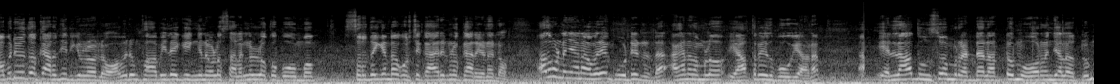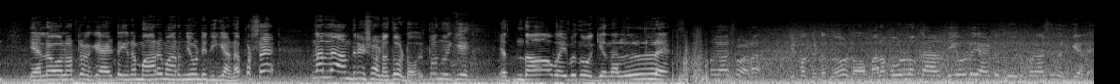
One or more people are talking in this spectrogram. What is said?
അവരും ഇതൊക്കെ അറിഞ്ഞിരിക്കണമല്ലോ. അവരും ഭാവിയിലേക്ക് ഇങ്ങനെയുള്ള സ്ഥലങ്ങളിലൊക്കെ പോകുമ്പം ശ്രദ്ധിക്കേണ്ട കുറച്ച് കാര്യങ്ങളൊക്കെ അറിയണമല്ലോ. അതുകൊണ്ട് ഞാൻ അവരെയും കൂട്ടിയിട്ടുണ്ട്. അങ്ങനെ നമ്മൾ യാത്ര ചെയ്ത് പോവുകയാണ്. എല്ലാ ദിവസവും റെഡ് അലർട്ടും ഓറഞ്ച് അലർട്ടും യെല്ലോ അലർട്ടും ഒക്കെ ആയിട്ട് ഇങ്ങനെ മാറി മറിഞ്ഞുകൊണ്ടിരിക്കുകയാണ്. പക്ഷേ നല്ല അന്തരീക്ഷമാണ്. ഇത് കേട്ടോ ഇപ്പം നോക്കിയേ എന്താ വൈബ് നോക്കിയാൽ നല്ല സൂര്യപ്രകാശമാണ് ഇപ്പം കിട്ടുന്നത്. കേട്ടോ മലമുകളിലൊക്കെ അടിപൊളിയായിട്ട് സൂര്യപ്രകാശം നിൽക്കുകയല്ലേ?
